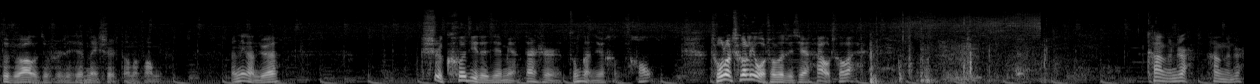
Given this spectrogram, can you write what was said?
最主要的就是这些内饰等等方面，让你感觉是科技的界面，但是总感觉很糙。除了车里我说的这些，还有车外，看看这儿，看看这儿。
